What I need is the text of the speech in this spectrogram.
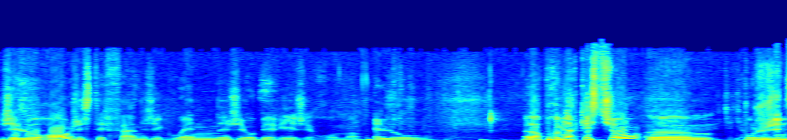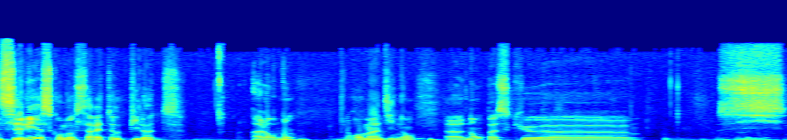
j'ai Laurent, j'ai Stéphane, j'ai Gwen, j'ai Aubéry et j'ai Romain. Hello. Alors première question, euh, pour juger une série, est-ce qu'on doit s'arrêter au pilote? Alors non. Romain dit non. Euh, non, parce que euh, si-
